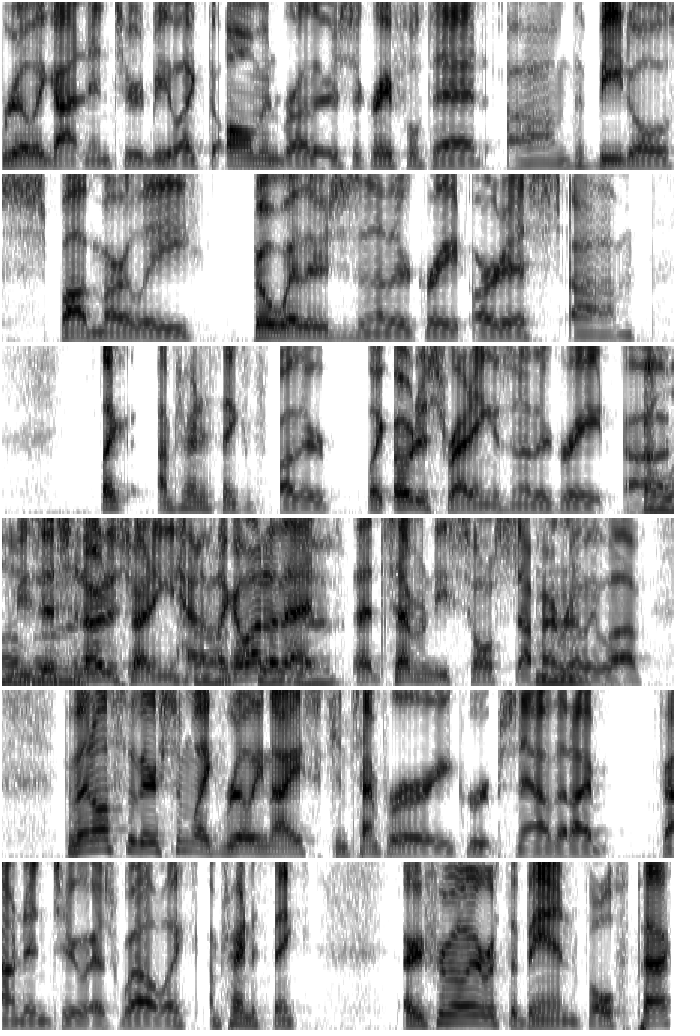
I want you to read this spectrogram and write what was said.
really gotten into would be like the Allman Brothers, the Grateful Dead, um, the Beatles, Bob Marley, Bill Withers is another great artist. Um, like I'm trying to think of other like Otis Redding is another great uh, musician. Otis. Otis. Redding, yeah, Oh, like a lot so of that good. that 70s soul stuff I Mhm. really love. But then also there's some like really nice contemporary groups now that I found into as well. Like I'm trying to think. Are you familiar with the band Vulfpeck?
